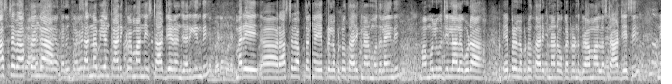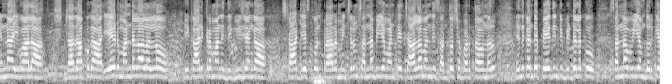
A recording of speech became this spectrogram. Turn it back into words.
రాష్ట్ర వ్యాప్తంగా సన్న బియ్యం కార్యక్రమాన్ని స్టార్ట్ చేయడం జరిగింది. మరి రాష్ట్ర వ్యాప్తంగా ఏప్రిల్ ఒకటో తారీఖు నాడు మొదలైంది. మా ములుగు జిల్లాలో కూడా ఏప్రిల్ ఒకటో తారీఖు నాడు ఒకటి రెండు గ్రామాల్లో స్టార్ట్ చేసి నిన్న ఇవాళ దాదాపుగా ఏడు మండలాలలో ఈ కార్యక్రమాన్ని దిగ్విజయంగా స్టార్ట్ చేసుకొని ప్రారంభించడం. సన్న బియ్యం అంటే చాలామంది సంతోషపడుతూ ఉన్నారు. ఎందుకంటే పేదింటి బిడ్డలకు సన్న బియ్యం దొరికే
